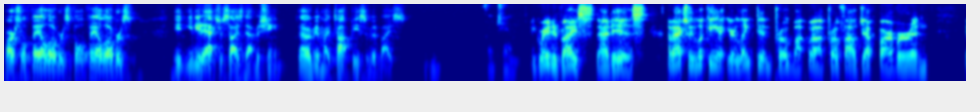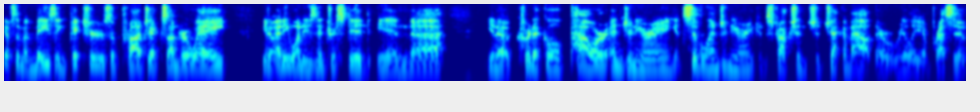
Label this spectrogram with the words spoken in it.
partial failovers, full failovers. You, you need to exercise that machine. That would be my top piece of advice. So true. Great advice, that is. I'm actually looking at your LinkedIn pro, uh, profile, Jeff Barber, and you have some amazing pictures of projects underway. You know, anyone who's interested in, uh, you know, critical power engineering and civil engineering construction should check them out. They're really impressive.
